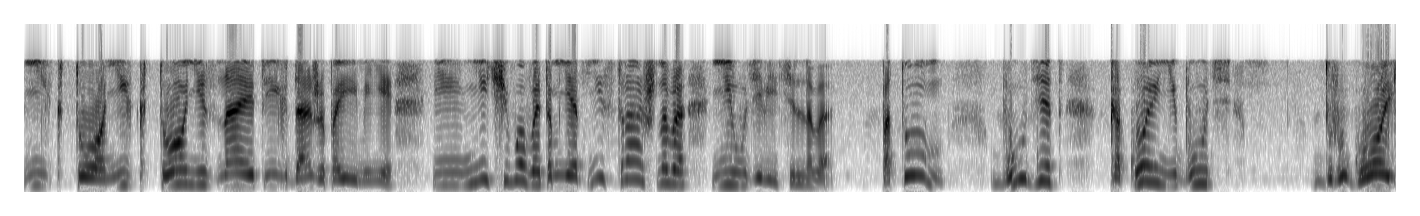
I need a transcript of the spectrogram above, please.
Никто, никто не знает их даже по имени. И ничего в этом нет ни страшного, ни удивительного. Потом будет какой-нибудь другой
